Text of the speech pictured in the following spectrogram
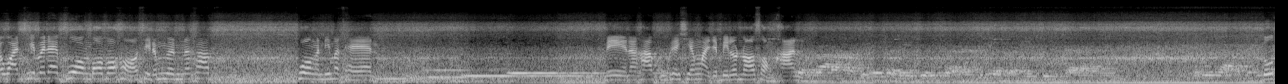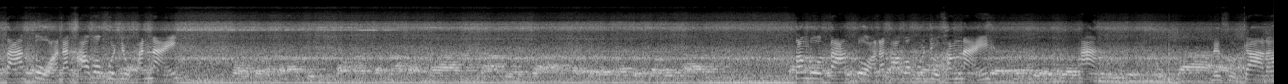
ในวันที่ไม่ได้พ่วงบพหสีน้ำเงินนะครับ พ่วงอันนี้มาแทน นี่นะครับกรุงเทพเชียงใหม่จะมีรถนอสองคันดูตามตั๋วนะครับว่าคุณอยู่คันไหนต้องดูตามตั๋วนะครับว่าคุณอยู่ข้างไหน อะหนึ่งศูนย์เก้านะครับ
